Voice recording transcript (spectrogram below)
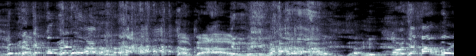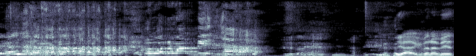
gue kira cap kobra doang. Bikin perkara. Sama cap mambo ya. Yang warna-warni. Ya, gimana, Bit?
